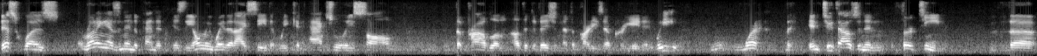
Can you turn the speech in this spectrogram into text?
this was, running as an independent is the only way that I see that we can actually solve the problem of the division that the parties have created. We were, in 2013, the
